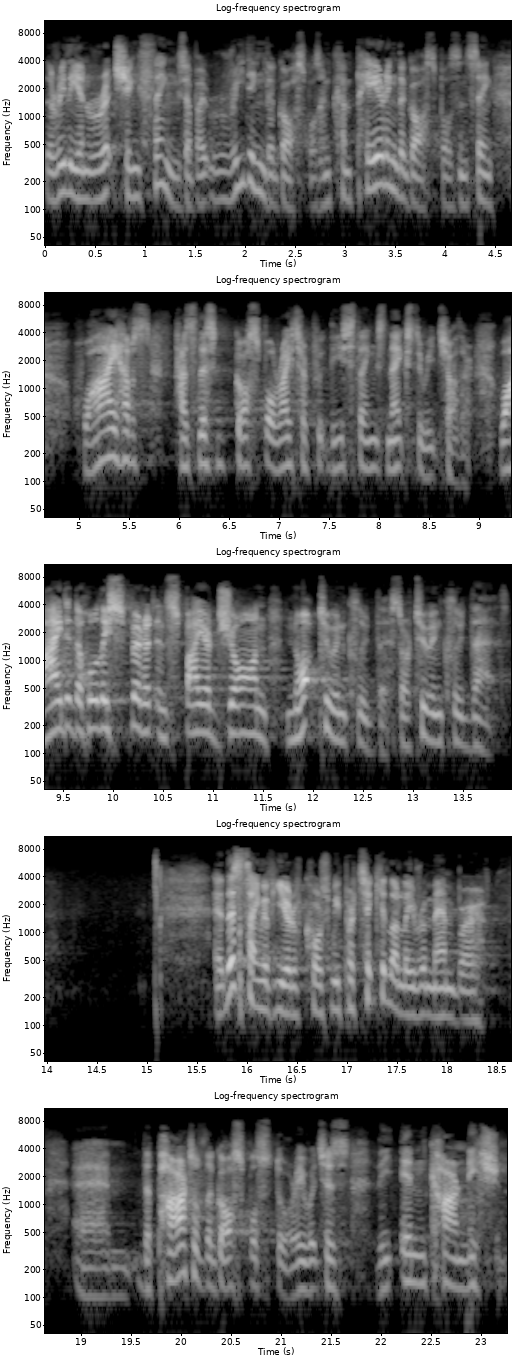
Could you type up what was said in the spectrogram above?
the really enriching things about reading the Gospels and comparing the Gospels and saying, why has, has this gospel writer put these things next to each other? Why did the Holy Spirit inspire John not to include this or to include that? At this time of year, of course, we particularly remember um, the part of the gospel story which is the incarnation.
